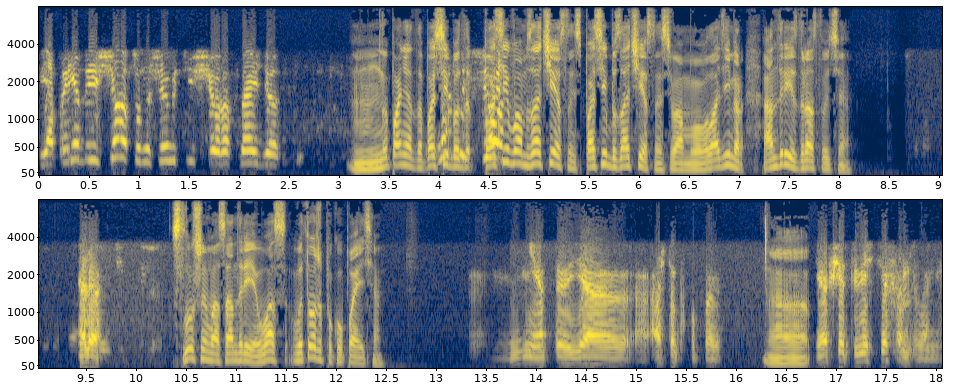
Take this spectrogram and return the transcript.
Я приеду еще раз, он что-нибудь еще раз найдет. Ну, понятно. Спасибо. Вот Спасибо вам за честность. Спасибо за честность вам, Владимир. Андрей, здравствуйте. Алло. Слушаем вас, Андрей. У вас вы тоже покупаете? Нет, я... А что покупаю? А... Я вообще-то Вести ФМ звоню.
